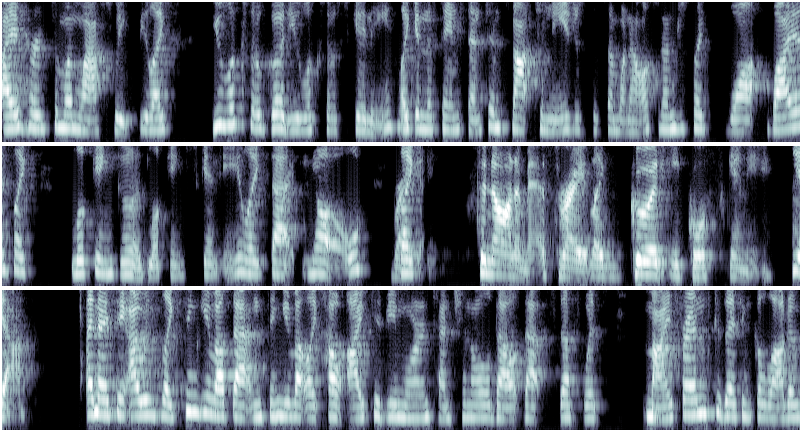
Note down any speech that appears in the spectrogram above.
I heard someone last week be like, you look so good, you look so skinny, like in the same sentence, not to me, just to someone else. And I'm just like, why why is like looking good looking skinny? Like that no. right. Like synonymous, right? Like good equals skinny. yeah and i think i was like thinking about that and thinking about like how i could be more intentional about that stuff with my friends because i think a lot of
